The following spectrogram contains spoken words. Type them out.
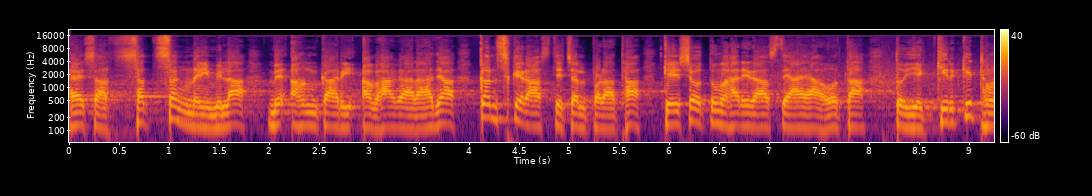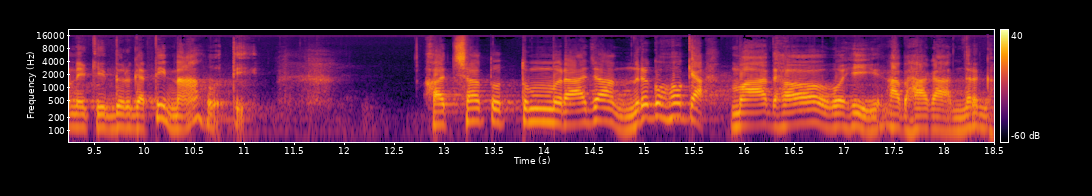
ऐसा सत्संग नहीं मिला। मैं अहंकारी अभागा राजा, कंस के रास्ते चल पड़ा था। केशव तुम्हारे रास्ते आया होता तो ये किरकिट होने की दुर्गति ना होती। अच्छा तो तुम राजा नृग हो क्या? माधव, वही अभागा नृग।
